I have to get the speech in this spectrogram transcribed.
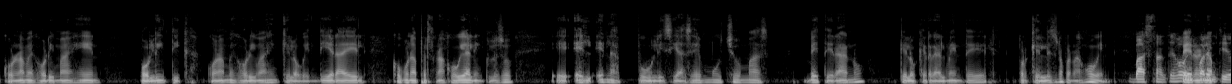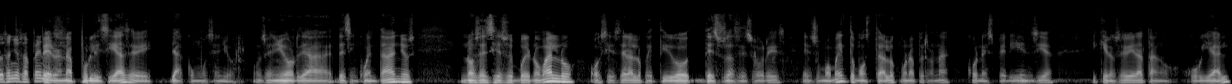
con una mejor imagen política, con una mejor imagen que lo vendiera él como una persona jovial. Incluso eh, él en la publicidad se ve mucho más veterano que lo que realmente él, porque él es una persona joven, Bastante joven, pero en la- 42 años apenas. pero en la publicidad se ve ya como un señor, un señor ya de 50 años. No sé si eso es bueno o malo, o si ese era el objetivo de sus asesores en su momento, mostrarlo como una persona con experiencia y que no se viera tan jovial,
